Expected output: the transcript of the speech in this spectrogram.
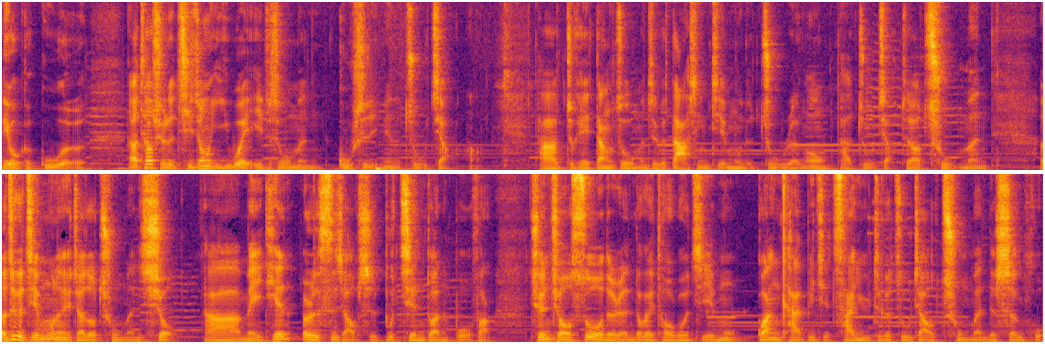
六个孤儿，然后挑选了其中一位，也就是我们故事里面的主角啊。他就可以当做我们这个大型节目的主人翁，他的主角就叫楚门，而这个节目呢也叫做楚门秀，它每天二十四小时不间断的播放，全球所有的人都会透过节目观看并且参与这个主角楚门的生活。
